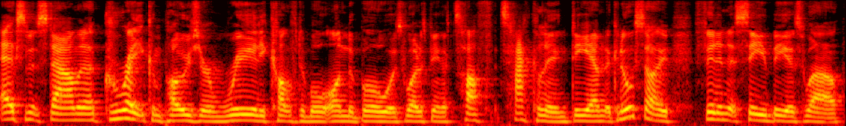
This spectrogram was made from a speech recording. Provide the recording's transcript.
Excellent stamina, great composure, and really comfortable on the ball, as well as being a tough tackling DM that can also fit in at CB as well.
